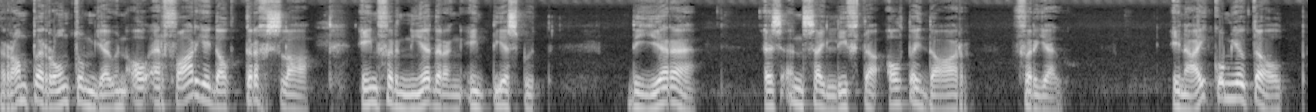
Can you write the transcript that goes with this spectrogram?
rampe rondom jou en al ervaar jy dalk terugslag en vernedering en teëspoed. Die Here is in sy liefde altyd daar vir jou. En hy kom jou te help.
